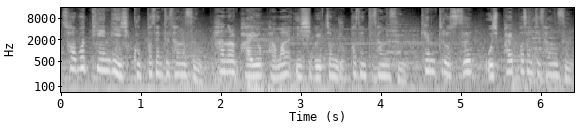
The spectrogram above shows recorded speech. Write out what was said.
서부 T&D 29% 상승, 한올 바이오파마 21.6% 상승, 캠트로스 58% 상승,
